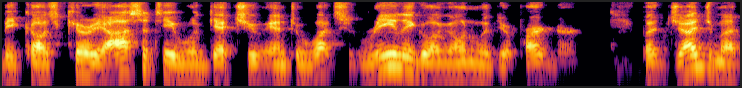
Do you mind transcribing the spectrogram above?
Because curiosity will get you into what's really going on with your partner, but judgment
